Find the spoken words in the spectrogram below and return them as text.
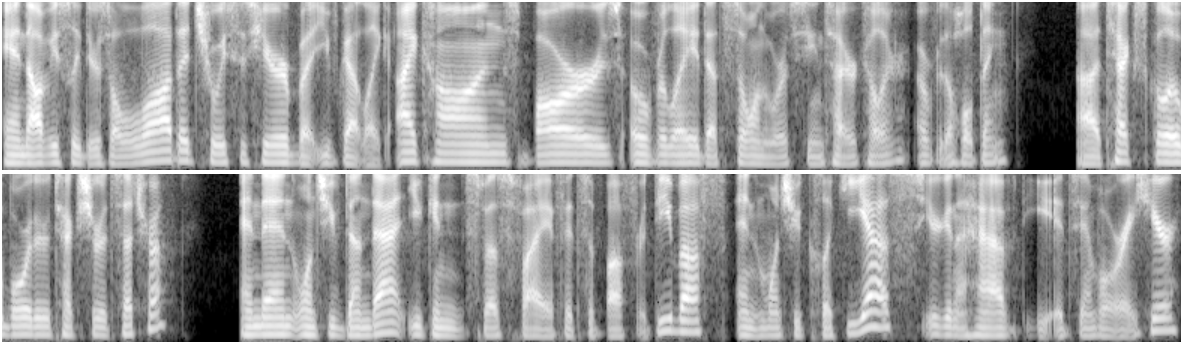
And obviously there's a lot of choices here, but you've got like icons, bars, overlay. That's the one where it's the entire color over the whole thing. Uh, text, glow, border, texture, etc. And then once you've done that, you can specify if it's a buff or debuff. And once you click yes, you're going to have the example right here.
